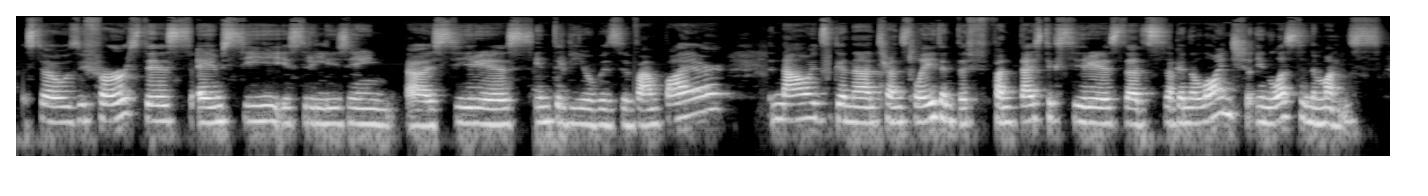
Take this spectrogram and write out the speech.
so the first is AMC is releasing a series interview with the vampire. Now it's gonna translate into fantastic series that's gonna launch in less than a month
